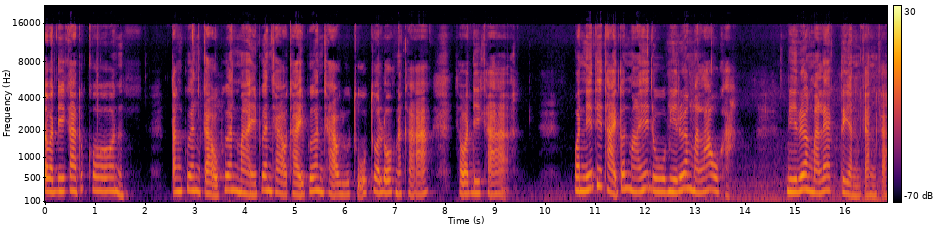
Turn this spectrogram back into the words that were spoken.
สวัสดีค่ะทุกคน ตั้งเพื่อนเก่าเพื่อนใหม่เพื่อนชาวไทยเพื่อนชาว YouTube ทั่วโลกนะคะ สวัสดีค่ะ วันนี้ที่ถ่ายต้นไม้ให้ดูมีเรื่องมาเล่าค่ะ มีเรื่องมาแลกเปลี่ยนกันค่ะ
